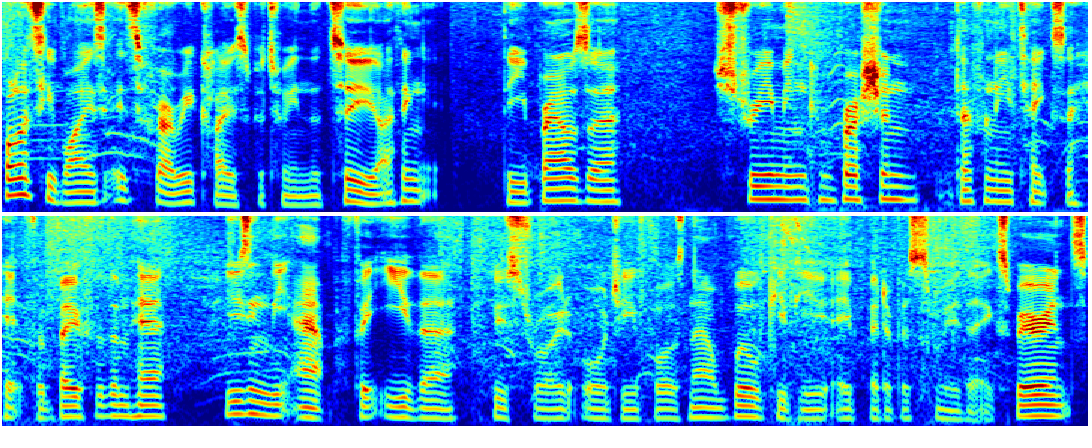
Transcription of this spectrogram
Quality wise it's very close between the two. I think the browser Streaming compression definitely takes a hit for both of them here. Using the app for either Boosteroid or GeForce Now will give you a bit of a smoother experience.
